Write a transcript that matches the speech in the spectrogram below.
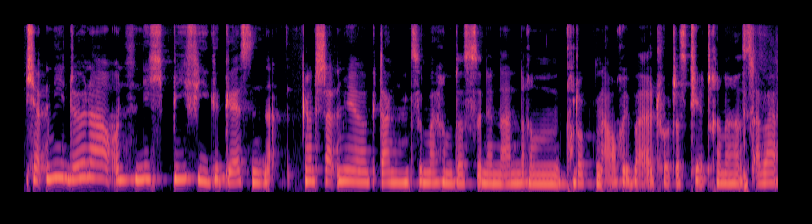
ich habe nie Döner und nicht Beefy gegessen, anstatt mir Gedanken zu machen, dass in den anderen Produkten auch überall totes Tier drin ist. Aber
